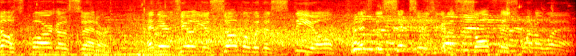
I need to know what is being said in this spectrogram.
Wells Fargo Center. And there's Ilya Ilyasova with a steal as the Sixers are going to salt this one away.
